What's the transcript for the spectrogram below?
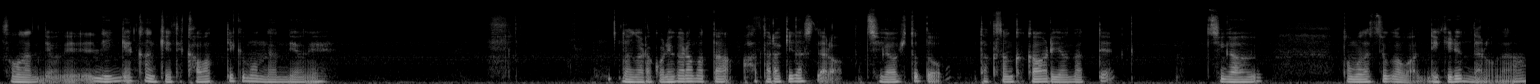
そうなんだよね。人間関係って変わっていくもんなんだよね。だからこれからまた働き出したら違う人とたくさん関わるようになって違う友達とかはできるんだろうな。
